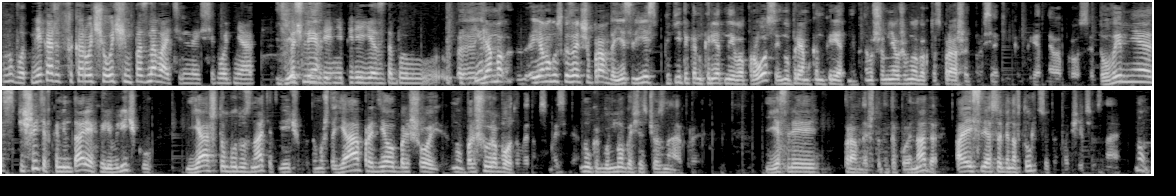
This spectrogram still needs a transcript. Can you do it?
Ну вот, мне кажется, короче, очень познавательный сегодня если... с точки зрения переезда был э, Я, я могу сказать, что правда, если есть какие-то конкретные вопросы, ну прям конкретные, потому что меня уже много кто спрашивает про всякие конкретные вопросы, то вы мне спешите в комментариях или в личку, я что буду знать, отвечу, потому что я проделал большой, ну, большую работу в этом смысле. Ну, как бы много сейчас чего знаю про это. Если правда что-то такое надо, а если особенно в Турцию, то вообще все знаю. Ну,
